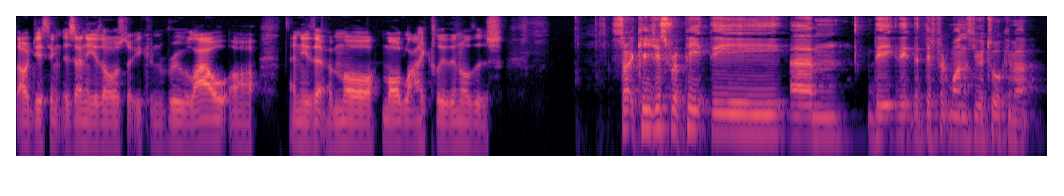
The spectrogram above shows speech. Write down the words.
or do you think there's any of those that you can rule out, or any that are more more likely than others? Sorry, can you just repeat the um, the, the, the different ones you were talking about?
